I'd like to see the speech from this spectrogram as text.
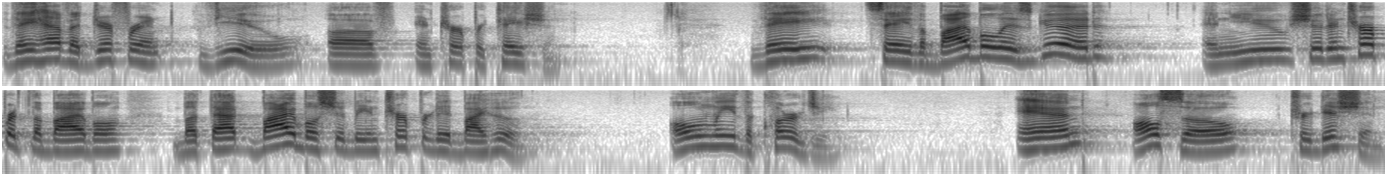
they have a different view of interpretation. They say the Bible is good and you should interpret the Bible but that Bible should be interpreted by who? Only the clergy. And also tradition.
